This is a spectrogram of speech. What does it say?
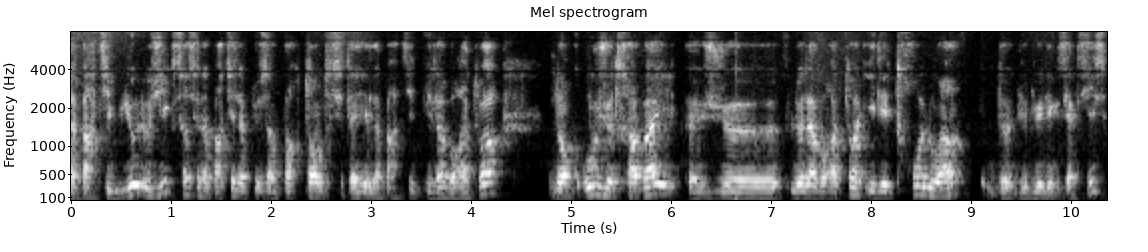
la partie biologique, ça c'est la partie la plus importante, c'est-à-dire la partie du laboratoire. Donc où je travaille, euh, je, le laboratoire, il est trop loin de, du lieu d'exercice.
